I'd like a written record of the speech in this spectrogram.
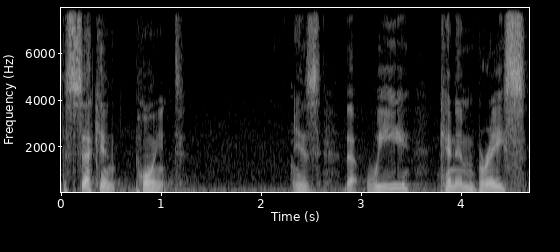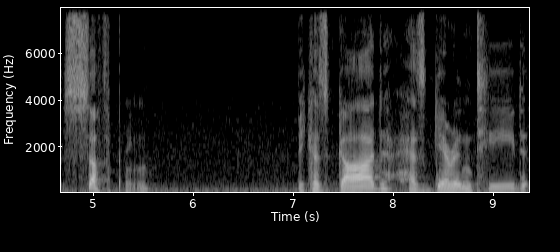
The second point is that we can embrace suffering because God has guaranteed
